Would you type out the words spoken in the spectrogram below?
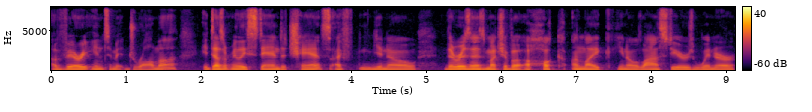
a very intimate drama, it doesn't really stand a chance. I, you know, there isn't as much of a, a, hook, unlike you know last year's winner,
